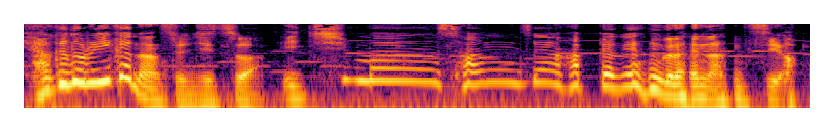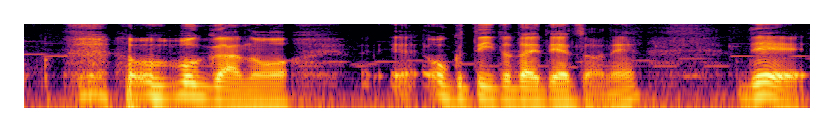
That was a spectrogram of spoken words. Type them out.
100ドル以下なんですよ実は。1万3800円ぐらいなんですよ。僕あの送っていただいたやつはね。で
